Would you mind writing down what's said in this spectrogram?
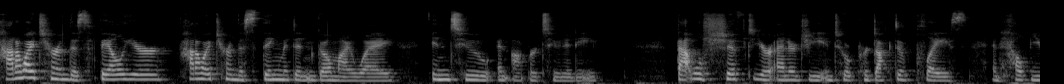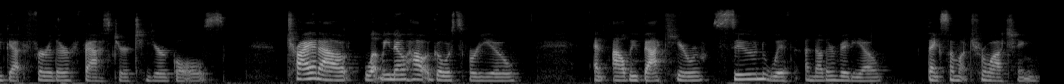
How do I turn this failure, how do I turn this thing that didn't go my way into an opportunity? That will shift your energy into a productive place and help you get further faster to your goals. Try it out. Let me know how it goes for you and I'll be back here soon with another video. Thanks so much for watching.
